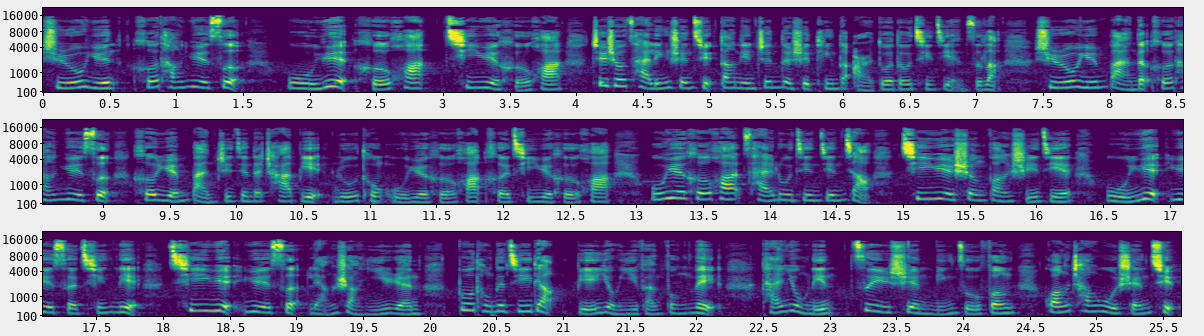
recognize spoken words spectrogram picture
许茹芸《荷塘月色》。五月荷花，七月荷花，这首彩铃神曲当年真的是听得耳朵都起茧子了。许茹芸版的《荷塘月色》和原版之间的差别，如同五月荷花和七月荷花。五月荷花才露尖尖角，七月盛放时节。五月月色清冽，七月月色凉爽宜人。不同的基调，别有一番风味。谭咏麟最炫民族风广场舞神曲。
